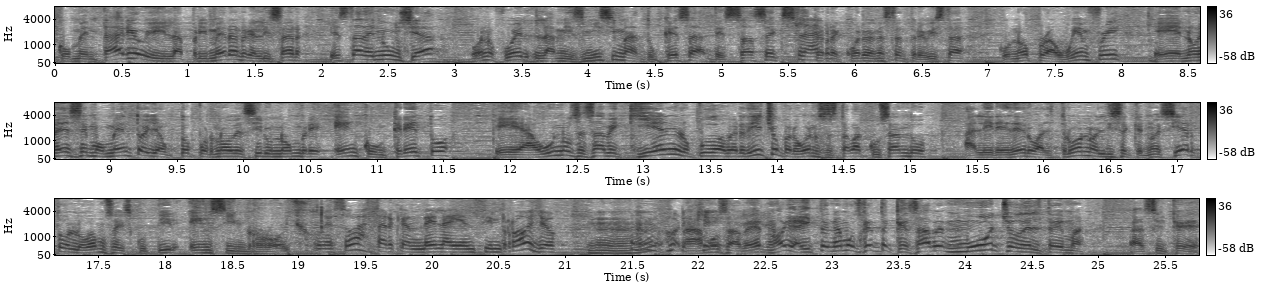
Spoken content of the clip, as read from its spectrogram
comentario. Y la primera en realizar esta denuncia, bueno, fue la mismísima duquesa de Sussex. Usted recuerda en esta entrevista con Oprah Winfrey. Eh, no, en ese momento ella optó por no decir un nombre en concreto. Eh, aún no se sabe quién lo pudo haber dicho, pero bueno, se estaba acusando al heredero al trono. Él dice que no es cierto. Lo vamos a discutir en Sin Rollo. Eso va a estar candela y en sin rollo. Vamos a ver, ¿no? Y ahí tenemos gente que sabe mucho del tema. Así que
